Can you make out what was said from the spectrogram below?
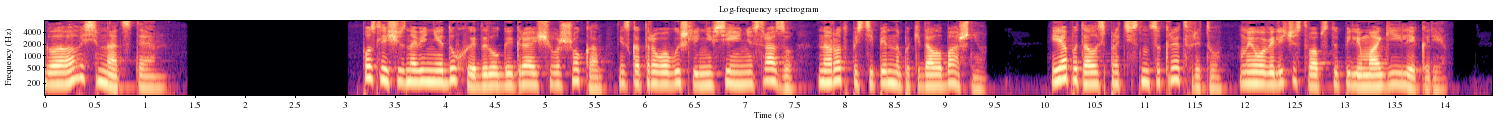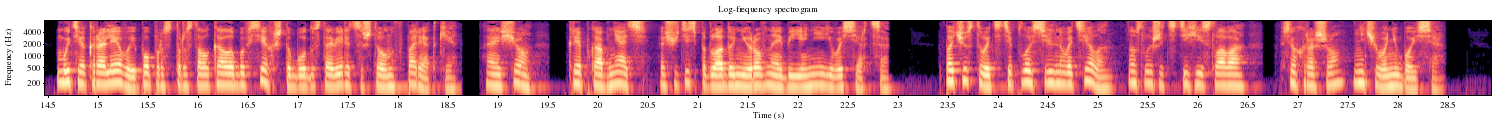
Глава 18 После исчезновения духа и долгоиграющего шока, из которого вышли не все и не сразу, народ постепенно покидал башню. Я пыталась протиснуться к Редфриту, но его величество обступили маги и лекари. Будь я королевой, попросту растолкала бы всех, чтобы удостовериться, что он в порядке. А еще крепко обнять, ощутить под ладонью ровное биение его сердца. Почувствовать тепло сильного тела, услышать тихие слова «Все хорошо, ничего не бойся».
